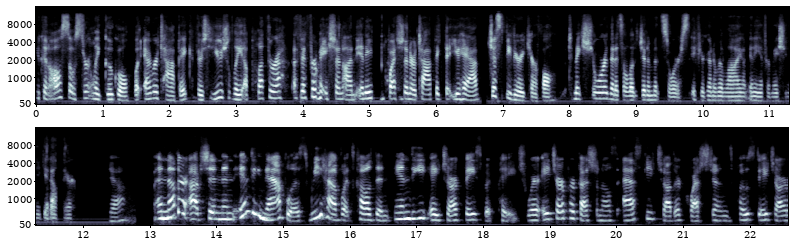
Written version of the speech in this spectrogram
You can also certainly Google whatever topic. There's usually a plethora of information on any question or topic that you have. Just be very careful to make sure that it's a legitimate source if you're going to rely on any information you get out there. Yeah. Another option in Indianapolis, we have what's called an Indy HR Facebook page where HR professionals ask each other questions, post HR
